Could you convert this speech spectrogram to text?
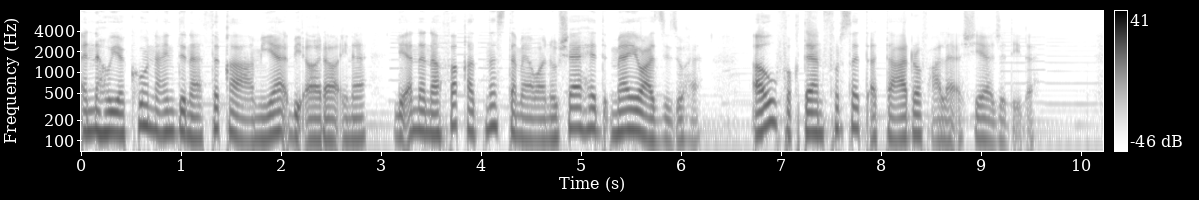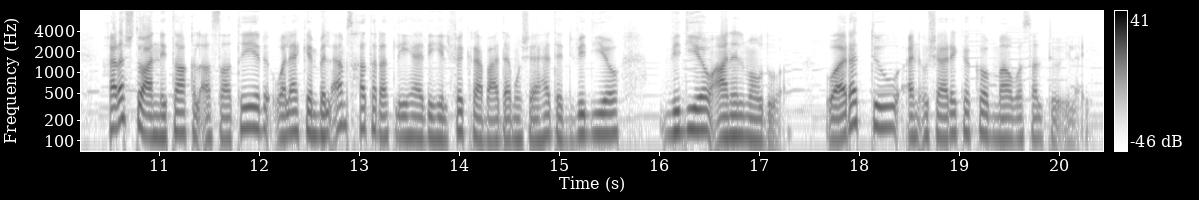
أنه يكون عندنا ثقة عمياء بآرائنا لأننا فقط نستمع ونشاهد ما يعززها أو فقدان فرصة التعرف على أشياء جديدة. خرجت عن نطاق الأساطير ولكن بالأمس خطرت لي هذه الفكرة بعد مشاهدة فيديو فيديو عن الموضوع. وأردت أن أشارككم ما وصلت إليه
